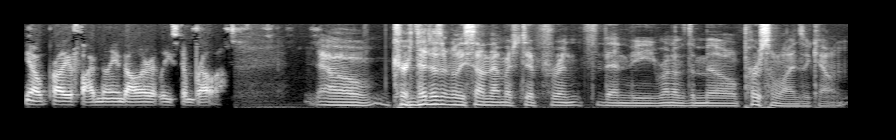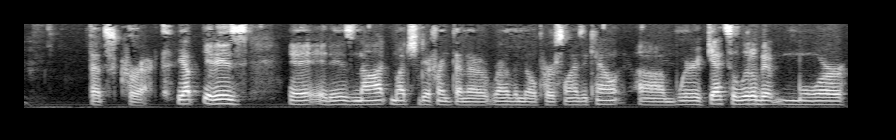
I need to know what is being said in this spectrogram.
you know, probably a five million dollar at least umbrella. Now, Kurt, that doesn't really sound that much different than the run of the mill personal lines account. That's correct. Yep, it is. It is not much different than a run of the mill personal lines account. Um, where it gets a little bit more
